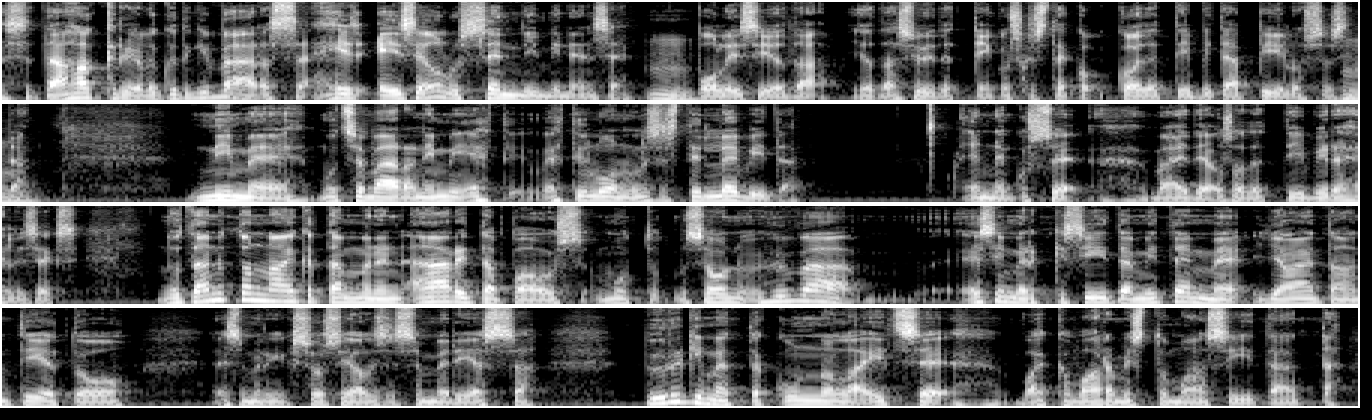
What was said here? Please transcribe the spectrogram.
se, tämä hakkeri oli kuitenkin väärässä. Ei, ei se ollut sen niminen se mm. poliisi, jota, jota syytettiin, koska sitä ko- koitettiin pitää piilossa sitä mm. nimeä, mutta se väärä nimi ehti, ehti luonnollisesti levitä ennen kuin se väite osoitettiin virheelliseksi. No tämä nyt on aika tämmöinen ääritapaus, mutta se on hyvä esimerkki siitä, miten me jaetaan tietoa esimerkiksi sosiaalisessa mediassa pyrkimättä kunnolla itse vaikka varmistumaan siitä, että –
